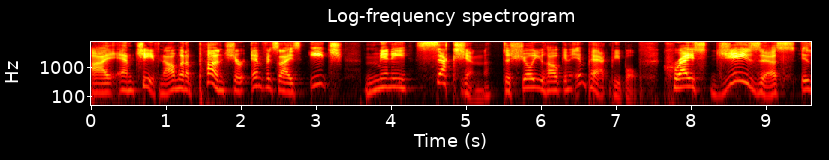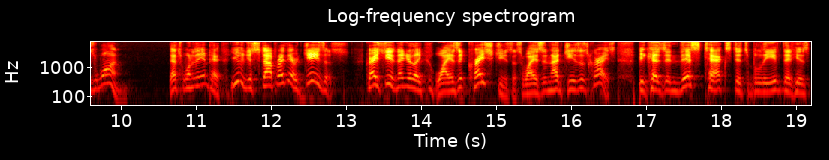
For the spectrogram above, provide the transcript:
I am chief. Now I'm going to punch or emphasize each mini section to show you how it can impact people. Christ Jesus is one. That's one of the impacts. You can just stop right there. Jesus. Christ Jesus. Then you're like, why is it Christ Jesus? Why is it not Jesus Christ? Because in this text, it's believed that his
